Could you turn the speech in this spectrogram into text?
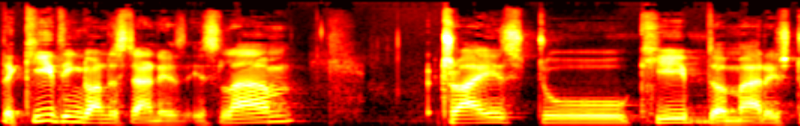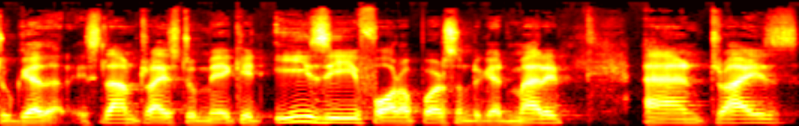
The key thing to understand is Islam tries to keep the marriage together. Islam tries to make it easy for a person to get married and tries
